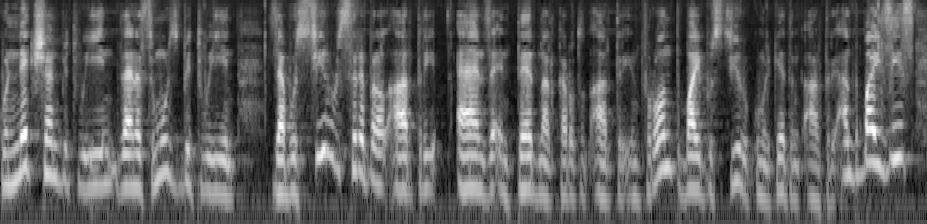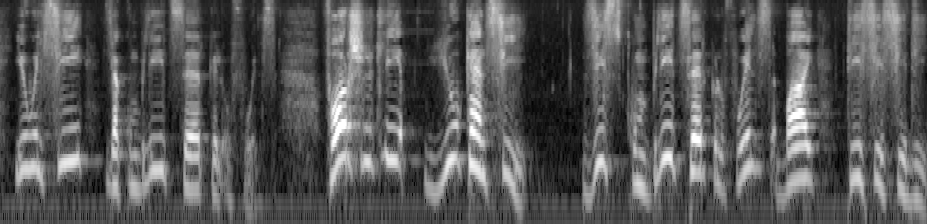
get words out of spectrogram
connection between the anastomosis between the posterior cerebral artery and the internal carotid artery in front by posterior communicating artery. And by this, you will see the complete circle of Willis. Fortunately, you can see this complete circle of Willis by TCCD,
